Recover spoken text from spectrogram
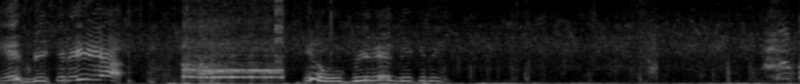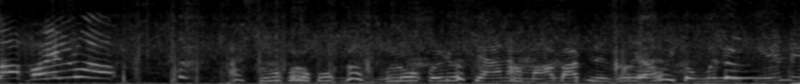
એ દીકરી એ ઊભી રે દીકરી. એ બા ભઈલો આ છોકરો કોકનો ભૂલો પડ્યો છે આના મા બાપને જોયા હોય તો મને કે ને.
